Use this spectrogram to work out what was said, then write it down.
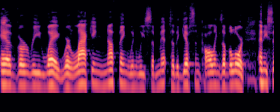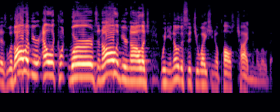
every way. We're lacking nothing when we submit to the gifts and callings of the Lord. And he says, with all of your eloquent words and all of your knowledge, when you know the situation, you know, Paul's chiding them a little bit.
